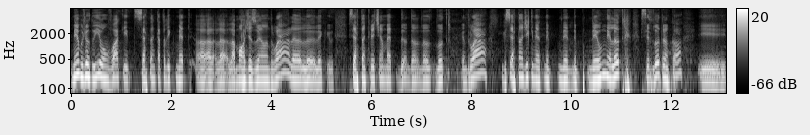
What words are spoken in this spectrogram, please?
même aujourd'hui, on voit que certains catholiques mettent uh, la, la, mort de Jésus en un endroit, le, le, le, certains chrétiens mettent dans, dans l'autre endroit, et certains disent que n'est un ni l'autre, c'est de l'autre encore. Et,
